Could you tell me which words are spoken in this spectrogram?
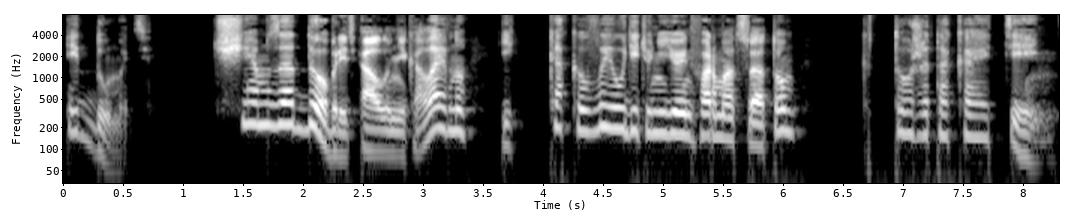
и думать, чем задобрить Аллу Николаевну и как выудить у нее информацию о том, кто же такая тень.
